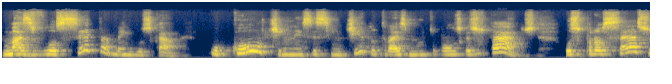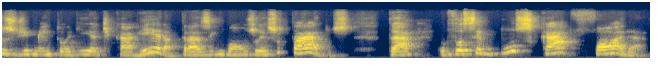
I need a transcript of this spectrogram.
mas você também buscar o coaching, nesse sentido, traz muito bons resultados. Os processos de mentoria de carreira trazem bons resultados. Tá? Você buscar fora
